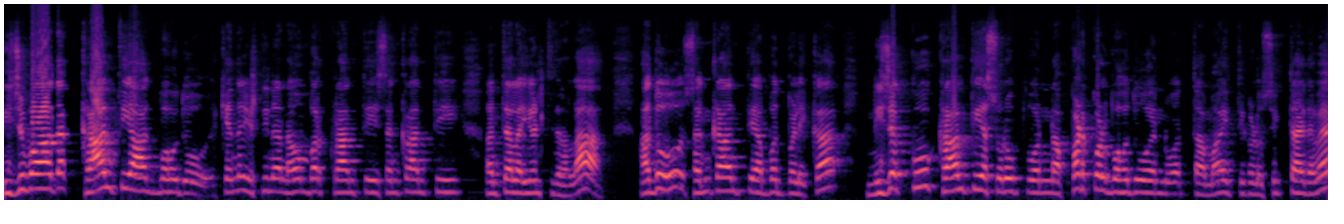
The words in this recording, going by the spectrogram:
ನಿಜವಾದ ಕ್ರಾಂತಿ ಆಗಬಹುದು. ಯಾಕೆಂದ್ರೆ ಇಷ್ಟು ದಿನ ನವೆಂಬರ್ ಕ್ರಾಂತಿ, ಸಂಕ್ರಾಂತಿ ಅಂತೆಲ್ಲ ಹೇಳ್ತಿದ್ರಲ್ಲ, ಅದು ಸಂಕ್ರಾಂತಿ ಹಬ್ಬದ ಬಳಿಕ ನಿಜಕ್ಕೂ ಕ್ರಾಂತಿಯ ಸ್ವರೂಪವನ್ನ ಪಡ್ಕೊಳ್ಬಹುದು ಅನ್ನುವಂಥ ಮಾಹಿತಿಗಳು ಸಿಗ್ತಾ ಇದ್ದಾವೆ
